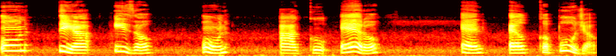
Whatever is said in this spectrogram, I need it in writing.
Un día hizo un agujero en el capullo.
